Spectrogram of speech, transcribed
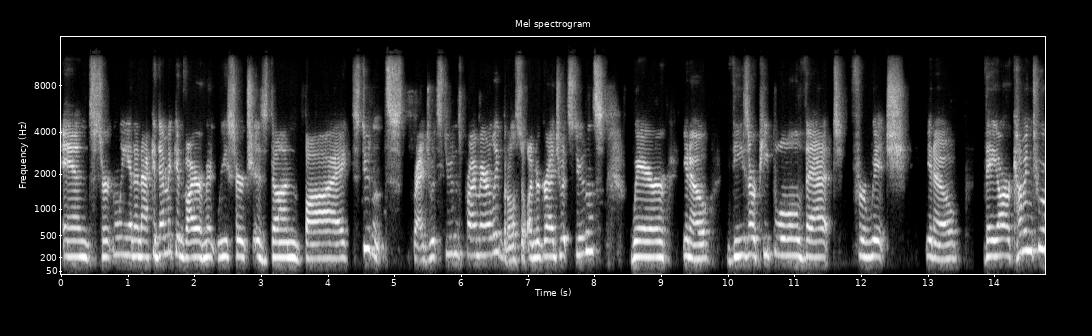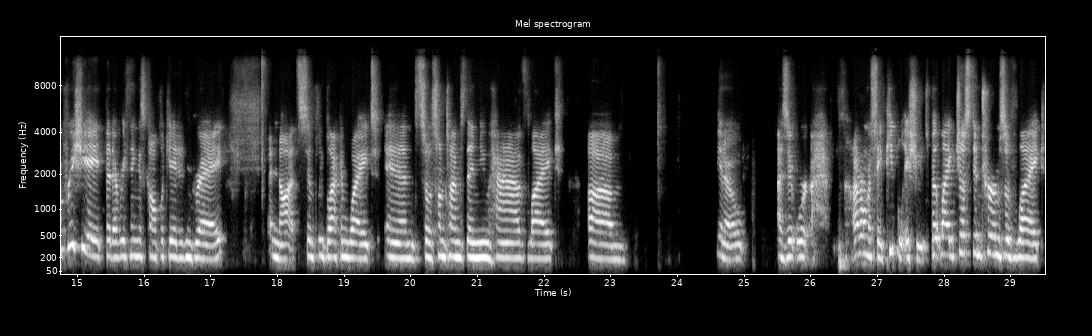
and certainly in an academic environment, research is done by students, graduate students primarily, but also undergraduate students, where, you know, these are people that for which, you know, they are coming to appreciate that everything is complicated and gray and not simply black and white. And so sometimes then you have like, um, you know, as it were i don't want to say people issues but like just in terms of like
